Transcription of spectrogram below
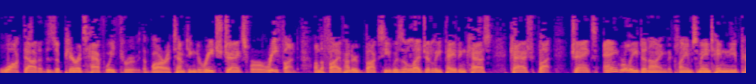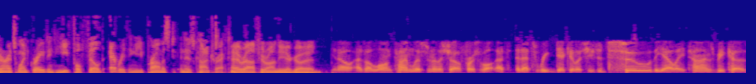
walked out of his appearance halfway through. The bar attempting to reach Janks for a refund on the 500 bucks he was allegedly paid in cash, cash, but Janks angrily denying the claims, maintaining the appearance went great and he fulfilled everything he promised in his contract. Hey, Ralph, you're on the air. Go ahead. You know, as a longtime listener to the show, first of all, that's that's ridiculous. You should sue the L.A. Times because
